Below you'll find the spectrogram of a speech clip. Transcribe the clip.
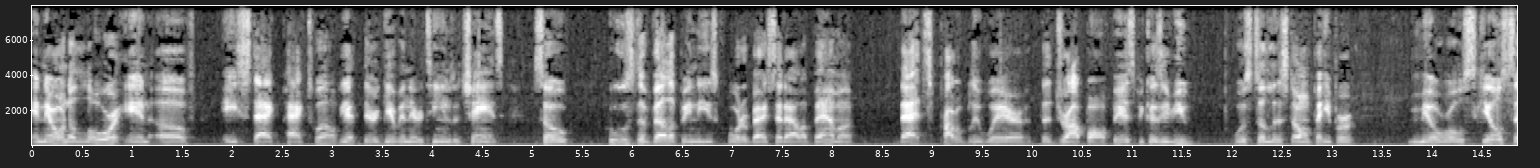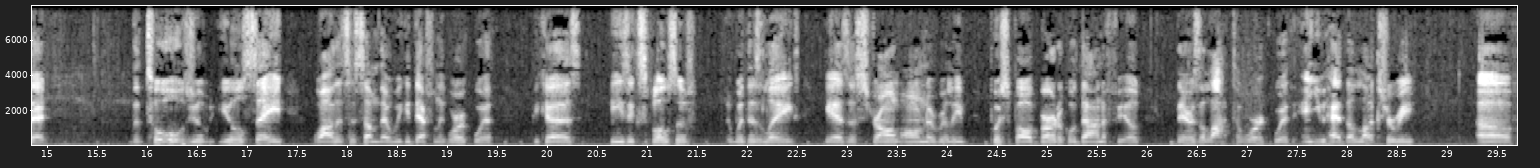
and they're on the lower end of a stacked Pac-12. Yet they're giving their teams a chance. So, who's developing these quarterbacks at Alabama? That's probably where the drop off is. Because if you was to list on paper Milroe's skill set, the tools, you'll you'll say, "Wow, this is something that we could definitely work with." Because he's explosive with his legs. He has a strong arm to really push the ball vertical down the field. There's a lot to work with, and you had the luxury of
